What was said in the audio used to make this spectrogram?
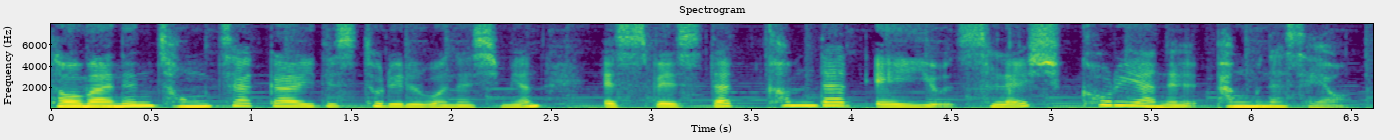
더 많은 정착 가이드 스토리를 원하시면 sbs.com.au/korean을 방문하세요.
